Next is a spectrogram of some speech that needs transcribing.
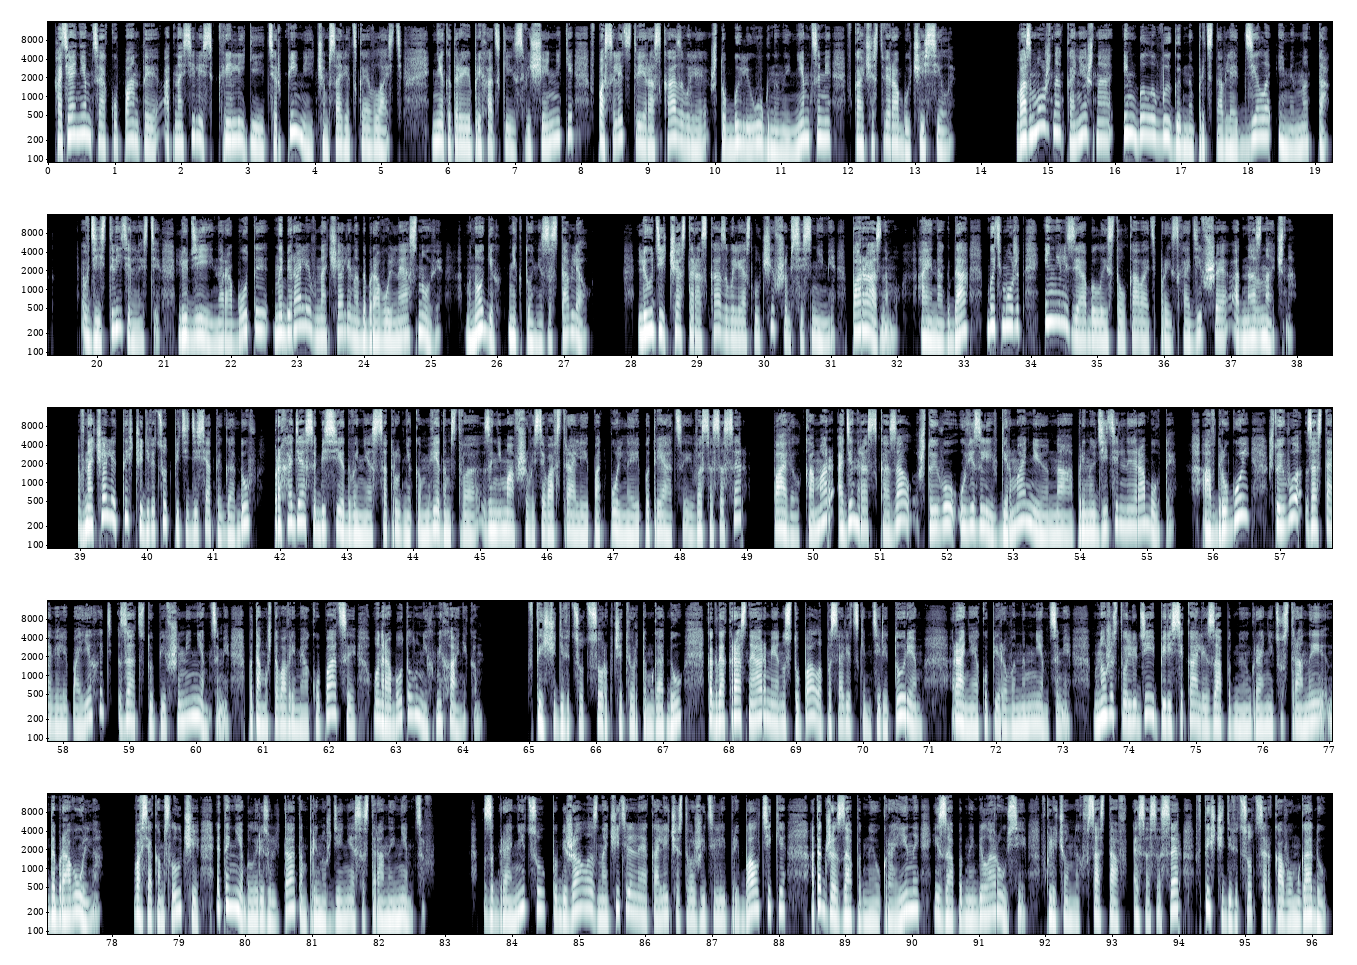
Хотя немцы-оккупанты относились к религии терпимее, чем советская власть, некоторые приходские священники впоследствии рассказывали, что были угнаны немцами в качестве рабочей силы. Возможно, конечно, им было выгодно представлять дело именно так. В действительности людей на работы набирали вначале на добровольной основе, многих никто не заставлял. Люди часто рассказывали о случившемся с ними по-разному, а иногда, быть может, и нельзя было истолковать происходившее однозначно. В начале 1950-х годов, проходя собеседование с сотрудником ведомства, занимавшегося в Австралии подпольной репатриацией в СССР, Павел Камар один раз сказал, что его увезли в Германию на принудительные работы, а в другой, что его заставили поехать за отступившими немцами, потому что во время оккупации он работал у них механиком. В 1944 году, когда Красная армия наступала по советским территориям, ранее оккупированным немцами, множество людей пересекали западную границу страны добровольно. Во всяком случае, это не было результатом принуждения со стороны немцев. За границу побежало значительное количество жителей Прибалтики, а также Западной Украины и Западной Белоруссии, включенных в состав СССР в 1940 году.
